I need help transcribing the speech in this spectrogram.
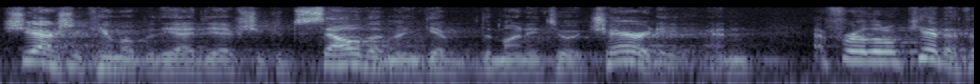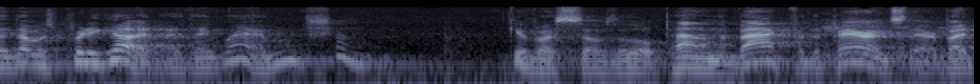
she actually came up with the idea if she could sell them and give the money to a charity. And for a little kid, I thought that was pretty good. I think, man, give ourselves a little pat on the back for the parents there. But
